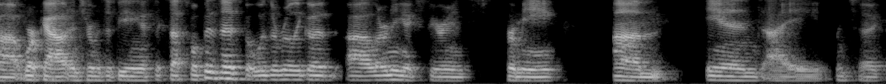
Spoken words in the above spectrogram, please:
uh, work out in terms of being a successful business, but was a really good uh, learning experience for me. Um, and I went to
